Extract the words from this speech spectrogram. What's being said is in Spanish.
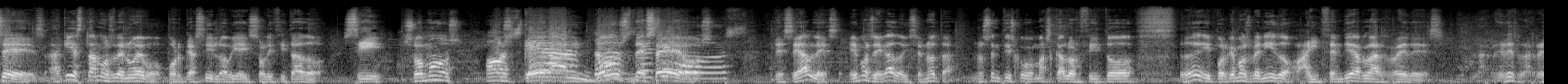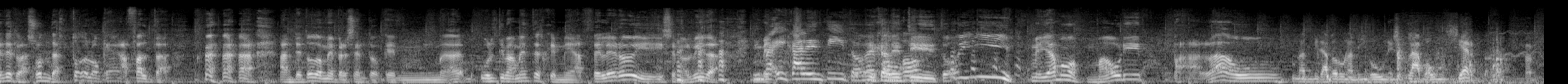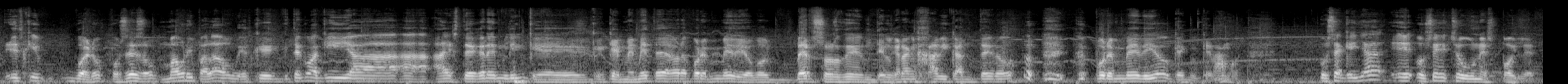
Noches. Aquí estamos de nuevo, porque así lo habíais solicitado. Sí, somos. Os quedan dos deseos. Deseables, hemos llegado y se nota. ¿No sentís como más calorcito? ¿Y porque hemos venido a incendiar las redes? Las redes, las redes, las ondas, todo lo que haga falta. Ante todo me presento, que mm, últimamente es que me acelero y, y se me olvida. Y, Me- y calentito. me Ay, calentito. Me llamo Mauri Palau. un admirador, un amigo, un esclavo, un siervo. Es que, bueno, pues eso, Mauri Palau. Es que tengo aquí a, a- a este gremlin que, que- que me mete ahora por en medio con versos del, del gran Javi Cantero por en medio, que, que vamos. O sea que ya eh, os he hecho un spoiler.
